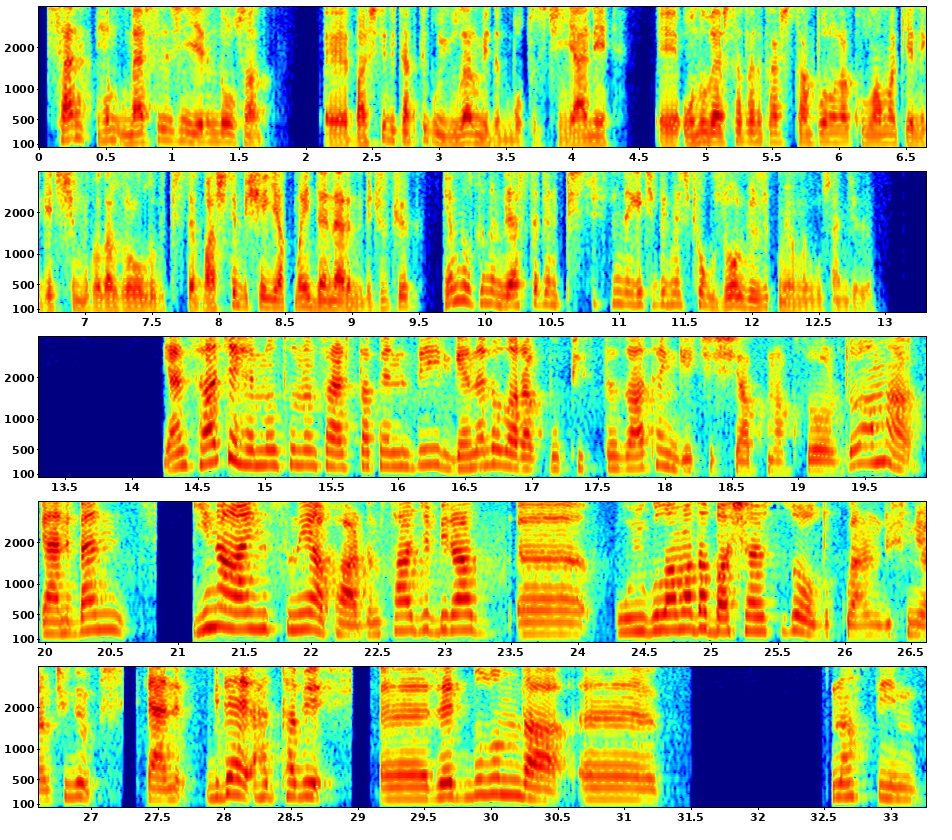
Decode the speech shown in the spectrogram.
sen hem Mercedes'in yerinde olsan e, başka bir taktik uygular mıydın Bottas için? Yani e, onu Verstappen'e karşı tampon olarak kullanmak yerine geçişin bu kadar zor olduğu bir pistte başka bir şey yapmayı dener miydi? Çünkü Hamilton'ın Verstappen'in pist üstünde geçebilmesi çok zor gözükmüyor muydu sence de? Yani sadece Hamilton'ın Verstappen'i değil genel olarak bu pistte zaten geçiş yapmak zordu ama yani ben yine aynısını yapardım. Sadece biraz e, uygulamada başarısız olduklarını düşünüyorum. Çünkü yani bir de tabii e, Red Bull'un da e, nasıl diyeyim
